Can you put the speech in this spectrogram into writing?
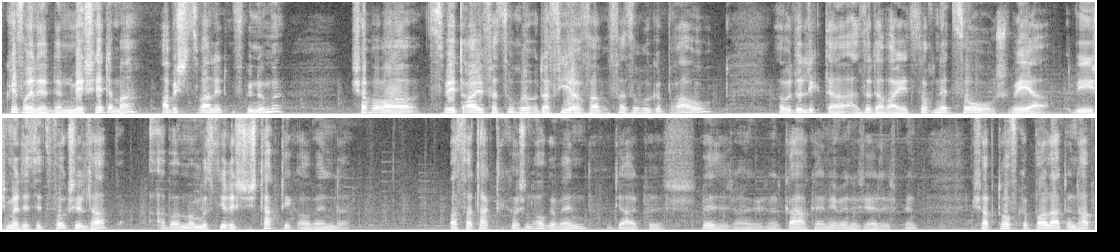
Okay, Freunde, den Mesh hätte man. Habe ich zwar nicht aufgenommen. Ich habe aber zwei, drei Versuche oder vier Ver Versuche gebraucht. Aber da liegt da. Also da war jetzt doch nicht so schwer, wie ich mir das jetzt vorgestellt habe. Aber man muss die richtige Taktik anwenden. Was für Taktik habe ich denn auch gewendet? Ja, das weiß ich eigentlich nicht. Gar keine, wenn ich ehrlich bin. Ich habe drauf geballert und habe...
